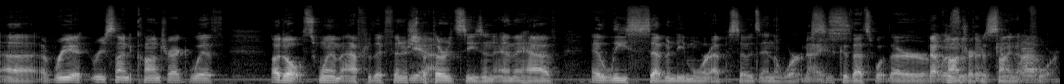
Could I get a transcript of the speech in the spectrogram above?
uh, a re re-signed a contract with Adult Swim after they finished the third season, and they have at least seventy more episodes in the works Nice. because that's what their That was the contract third- is signed up wow. for.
